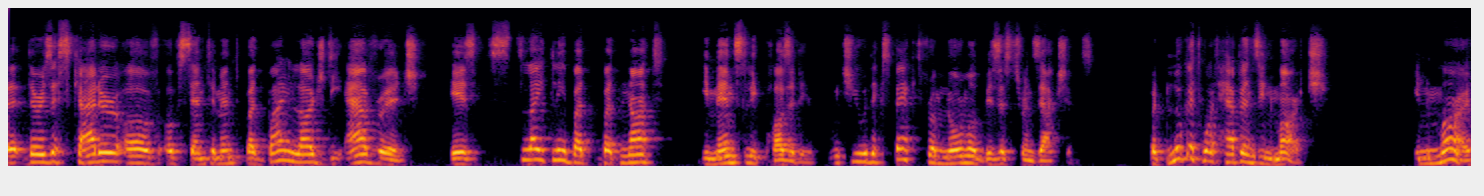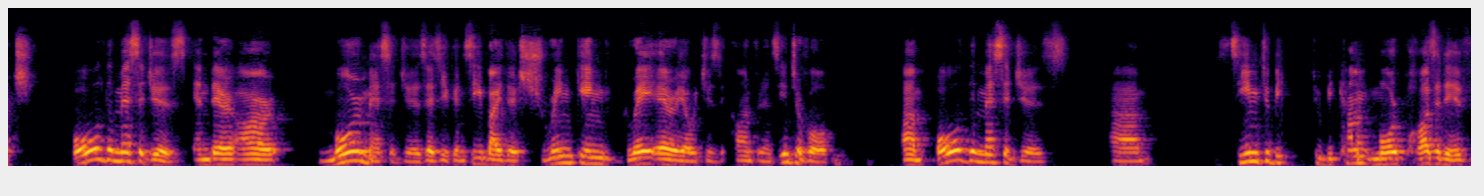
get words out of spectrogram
that there is a scatter of, of sentiment, but by and large, the average is slightly, but, but not immensely positive, which you would expect from normal business transactions. But look at what happens in March. In March, all the messages, and there are more messages, as you can see by the shrinking gray area, which is the confidence interval, um, all the messages um, seem to be to become more positive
